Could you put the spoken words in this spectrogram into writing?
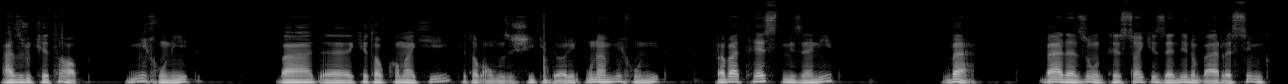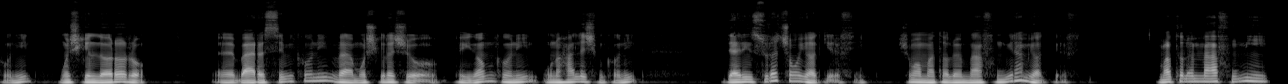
از رو کتاب می‌خونید بعد کتاب کمکی کتاب آموزشی که دارین اونم می‌خونید و بعد تست می‌زنید و بعد از اون تست هایی که زدین رو بررسی می‌کنین مشکل دارا رو بررسی می‌کنین و مشکلش رو پیدا می‌کنین اونو حلش می‌کنین. در این صورت شما یاد گرفتین. شما مطالب مفهومی رو هم یاد گرفتین. مطالب مفهومی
